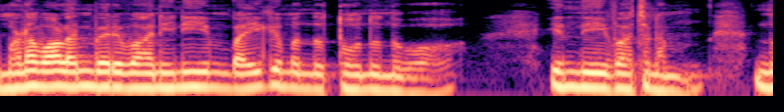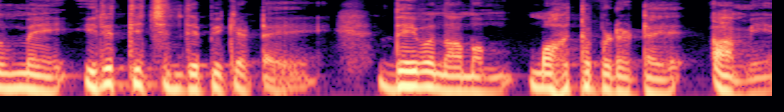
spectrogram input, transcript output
മണവാളൻ വരുവാൻ ഇനിയും വൈകുമെന്ന് തോന്നുന്നുവോ? ഇന്ന് ഈ വചനം നമ്മെ ഇരുത്തി ചിന്തിപ്പിക്കട്ടെ. ദൈവനാമം മഹത്വപ്പെടട്ടെ. ആമീൻ.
